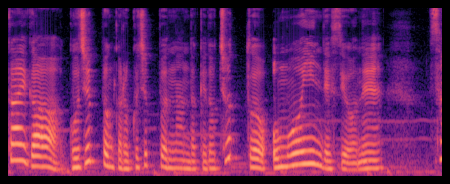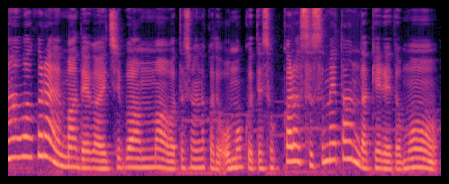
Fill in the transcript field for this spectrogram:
回が50分か60分なんだけどちょっと重いんですよね。3話ぐらいまでが一番まあ私の中で重くてそこから進めたんだけれども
